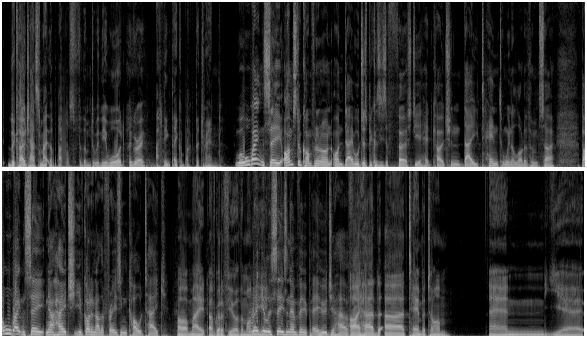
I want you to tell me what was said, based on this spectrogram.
the coach has to make the playoffs for them to win the award. Agree. I think they could buck the trend. Well, we'll wait and see. I'm still confident on on Daboll just because he's a first year head coach and they tend to win a lot of them. So, but we'll wait and see. Now, H, you've got another freezing cold take. Oh, mate, I've got a few of them on Regular here. season MVP. Who'd you have? I had uh, Tampa Tom, and yeah,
